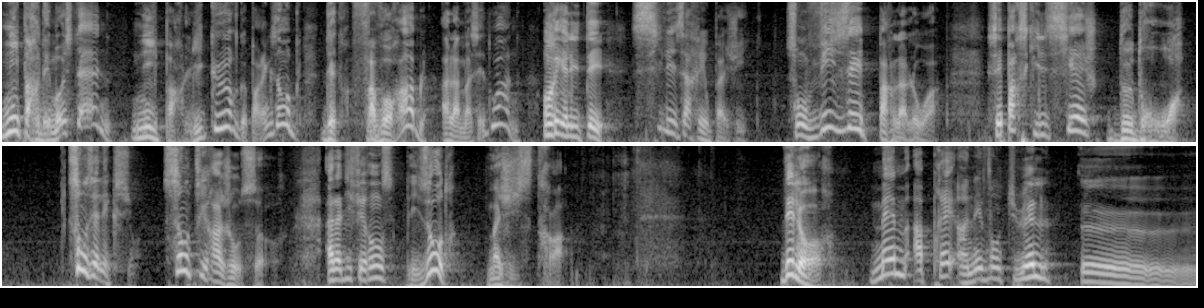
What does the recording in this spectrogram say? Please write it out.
ni par Démosthène, ni par Lycurgue, par exemple, d'être favorable à la Macédoine. En réalité, si les aréopagites sont visés par la loi, c'est parce qu'ils siègent de droit, sans élection, sans tirage au sort, à la différence des autres magistrats. Dès lors, même après un éventuel euh,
